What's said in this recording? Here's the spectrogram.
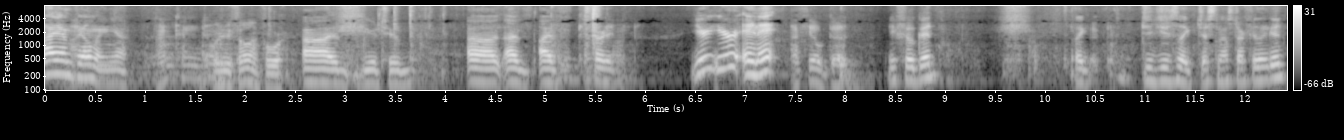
I am filming. Yeah. I'm What are you filming for? Uh, YouTube. Uh, I've I've started. You're you're in it. I feel good. You feel good? Like, did you just like just now start feeling good?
